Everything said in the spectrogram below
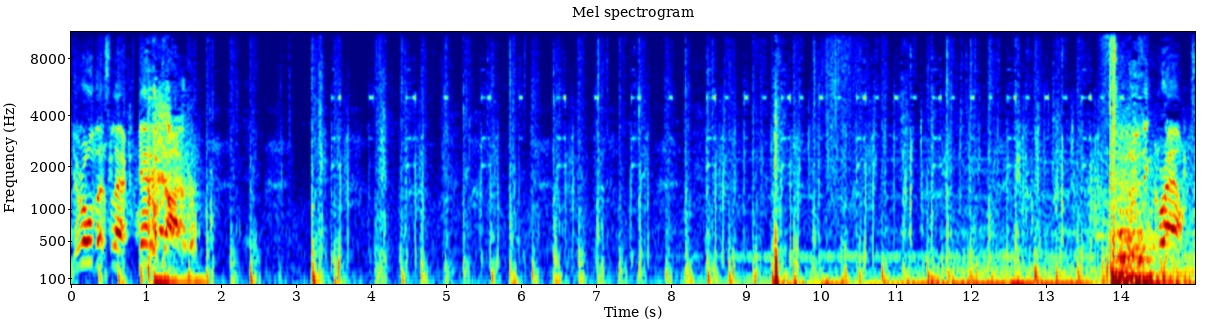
You're all that's left. Get it done. Losing ground.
